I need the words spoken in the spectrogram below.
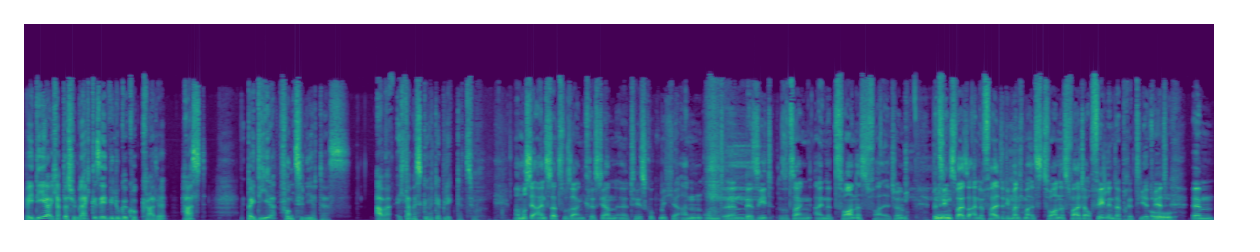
Bei dir, ich habe das schon gleich gesehen, wie du geguckt gerade hast, bei dir funktioniert das. Aber ich glaube, es gehört der Blick dazu. Man muss ja eins dazu sagen, Christian äh, Thees guckt mich hier an und äh, der sieht sozusagen eine Zornesfalte, beziehungsweise eine Falte, die manchmal als Zornesfalte auch fehlinterpretiert wird. Oh. Ähm,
